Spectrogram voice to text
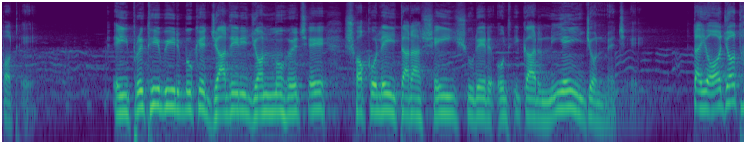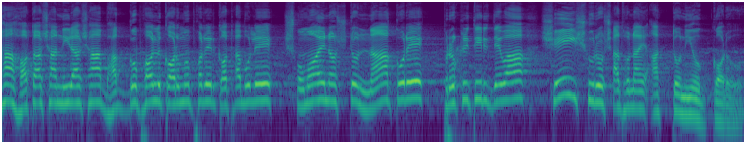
পথে। এই পৃথিবীর বুকে যাদের জন্ম হয়েছে, সকলেই তারা সেই সুরের অধিকার নিয়েই জন্মেছে। তাই অযথা হতাশা, নিরাশা, ভাগ্যফল, কর্মফলের কথা বলে সময় নষ্ট না করে প্রকৃতির দেওয়া সেই সুর সাধনায় আত্মনিয়োগ করো।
